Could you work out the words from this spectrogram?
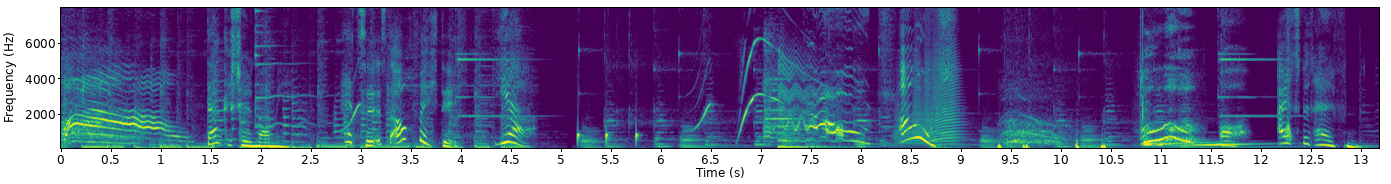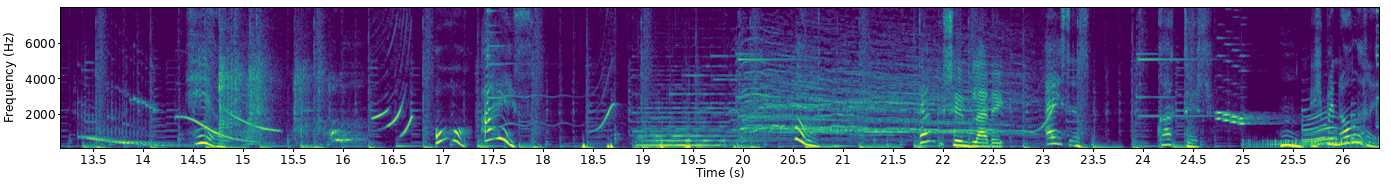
Wow! Dankeschön, Mami. Hitze ist auch wichtig. Ja. Autsch! Oh, wird helfen. Hier. Oh, Eis. Oh. Dankeschön, Vladik. Praktisch. Hm, ich bin hungrig.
